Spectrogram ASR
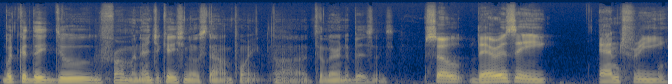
what could they do from an educational standpoint uh, to learn the business? So there is a entry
